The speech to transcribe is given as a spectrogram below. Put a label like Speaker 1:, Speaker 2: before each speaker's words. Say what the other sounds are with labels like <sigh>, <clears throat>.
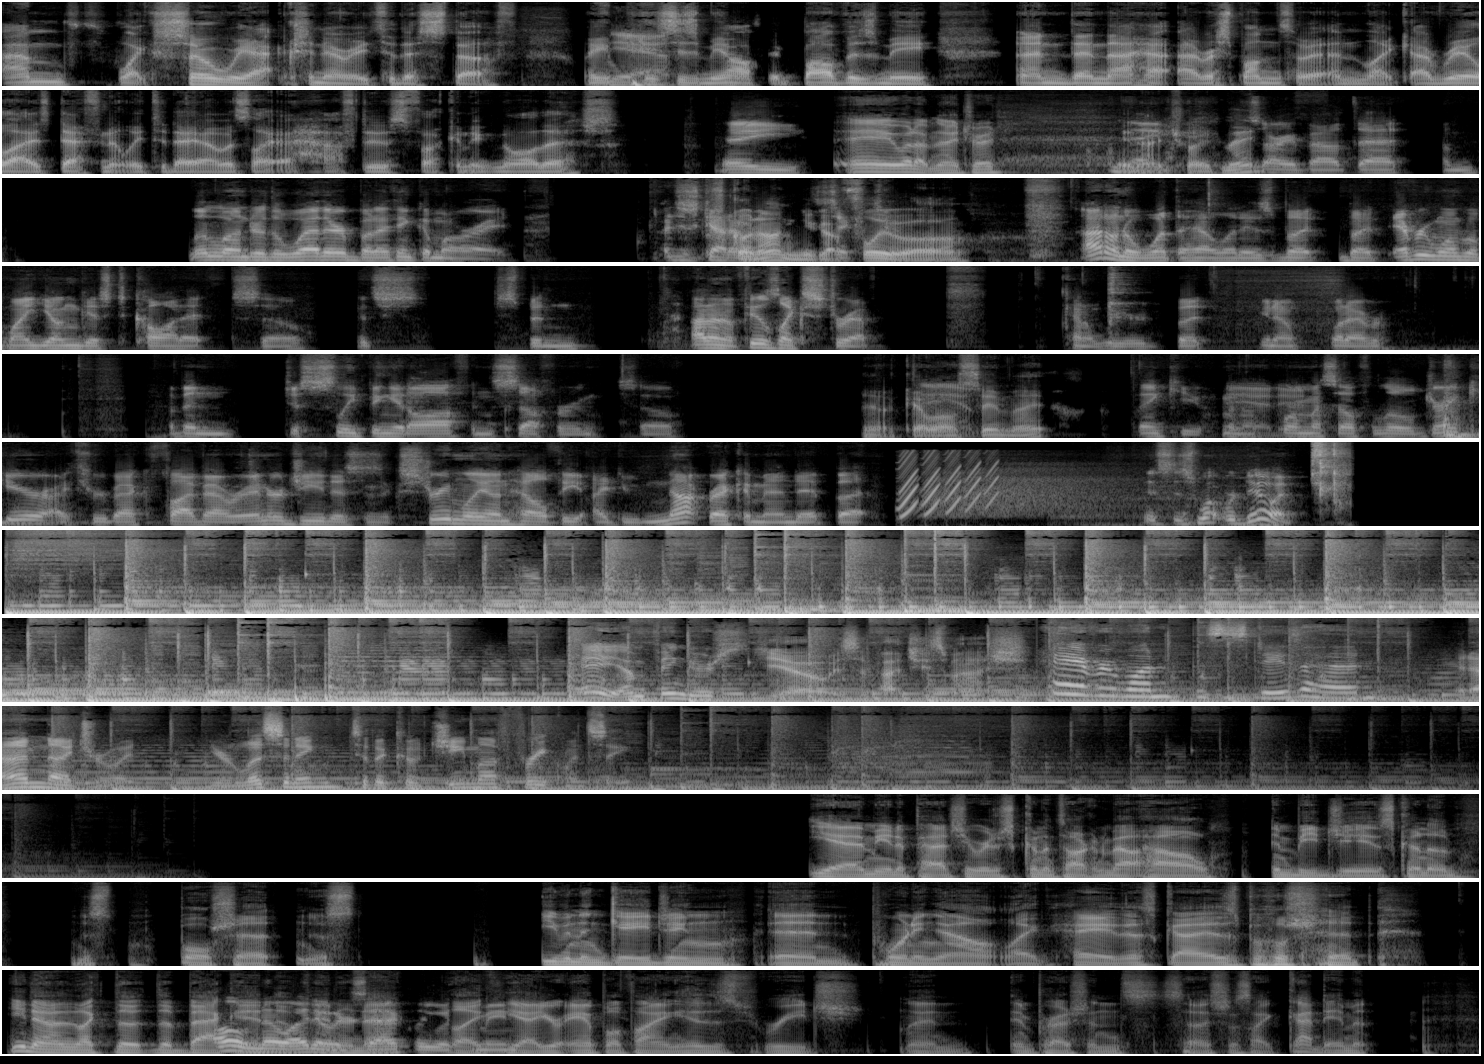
Speaker 1: I'm like so reactionary to this stuff. Like, it
Speaker 2: Yeah.
Speaker 1: pisses me off. It bothers me, and then I ha- I respond to it, and like I realized definitely today I was like I have to just fucking ignore this.
Speaker 3: Hey,
Speaker 2: Hey, what up, Nitroid?
Speaker 1: Hey,
Speaker 3: Hey,
Speaker 1: Nitroid, mate.
Speaker 3: sorry about that. I'm a little under the weather, but I think I'm all right. I just got
Speaker 1: going on? You got flu or?
Speaker 3: I don't know what the hell it is, but but everyone but my youngest caught it, so it's just been I don't know. It feels like strep, kind of weird, but you know whatever. I've been just sleeping it off and suffering. So
Speaker 1: Yeah, okay, well
Speaker 2: Damn.
Speaker 1: soon, mate.
Speaker 3: thank you. I'm gonna
Speaker 2: Yeah,
Speaker 3: pour
Speaker 2: dude.
Speaker 3: myself a little drink here. I threw back a five hour energy. This is extremely unhealthy. I do not recommend it, but this is what we're doing.
Speaker 2: Hey, I'm Fingers.
Speaker 4: Yo, it's Apache Smash.
Speaker 5: Hey everyone, this is Days Ahead.
Speaker 3: And I'm Nitroid. You're listening to the Kojima Frequency.
Speaker 2: Yeah, me and Apache were just kind of talking about how MBG is kind of just bullshit. Just even engaging and pointing out, like, hey, this guy is <laughs> bullshit. You know, like the the back
Speaker 3: Oh,
Speaker 2: end.
Speaker 3: no,
Speaker 2: of
Speaker 3: I know
Speaker 2: internet,
Speaker 3: exactly what you mean.
Speaker 2: Yeah, you're amplifying his reach and impressions. So it's just like, god damn it.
